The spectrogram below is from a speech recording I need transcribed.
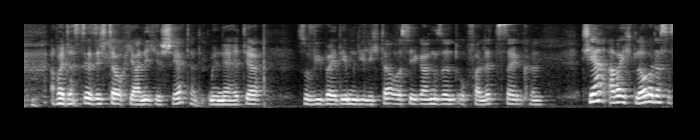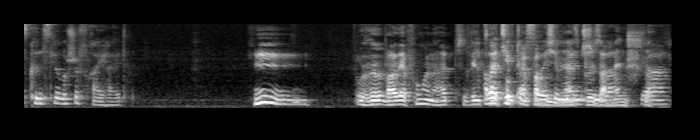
Aber dass der sich da auch ja nicht geschert hat. Ich meine, der hätte ja, so wie bei dem die Lichter ausgegangen sind, auch verletzt sein können. Tja, aber ich glaube, das ist künstlerische Freiheit. Oder war der Fuhrmann halt zu dem Aber es gibt Zeitpunkt einfach solche ein Menschen. böser wa? Mensch. so. Ja,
